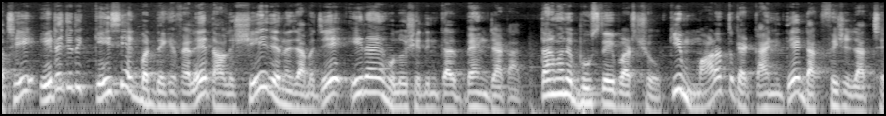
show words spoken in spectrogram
আছে, এটা যদি কেসি একবার দেখে ফেলে, তাহলে সে জেনে যাবে যে এরাই হলো সেদিনকার ব্যাংক ডাকাত। তার মানে বুঝতেই পারছ কি মারাত্মক এক কাহিনীতে ডাক ফেসে যাচ্ছে।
